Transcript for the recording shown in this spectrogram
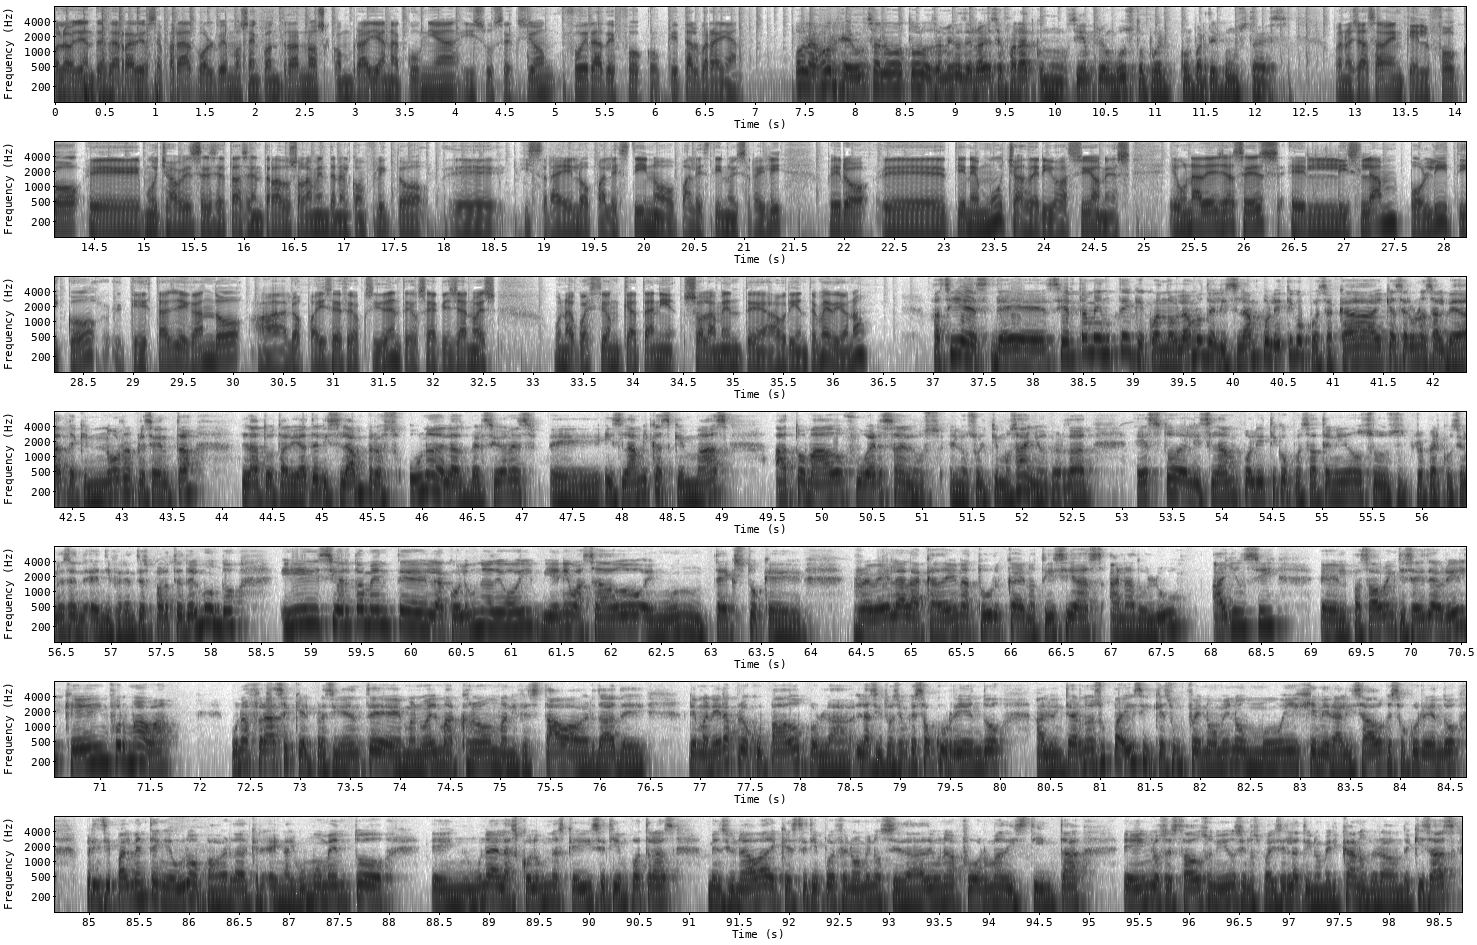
Hola oyentes de Radio Sefarad, volvemos a encontrarnos con Brian Acuña y su sección Fuera de Foco. ¿Qué tal Brian? Hola Jorge, un saludo a todos los amigos de Radio Sefarad, como siempre un gusto poder compartir con ustedes. Bueno, ya saben que el foco eh, muchas veces está centrado solamente en el conflicto eh, israelo-palestino o palestino-israelí, pero eh, tiene muchas derivaciones. una de ellas es el Islam político que está llegando a los países de Occidente, o sea que ya no es una cuestión que atañe solamente a Oriente Medio, ¿no? Así es, de, ciertamente que cuando hablamos del Islam político, pues acá hay que hacer una salvedad de que no representa la totalidad del Islam, pero es una de las versiones eh, islámicas que más ha tomado fuerza en los, en los últimos años, ¿verdad? Esto del Islam político pues ha tenido sus repercusiones en, en, diferentes partes del mundo y ciertamente la columna de hoy viene basado en un texto que revela la cadena turca de noticias Anadolu Agency el pasado 26 de abril que informaba una frase que el presidente Emmanuel Macron manifestaba, ¿verdad?, de, de manera preocupado por la, la, situación que está ocurriendo a lo interno de su país y que es un fenómeno muy generalizado que está ocurriendo principalmente en Europa, ¿verdad? Que en algún momento en una de las columnas que hice tiempo atrás mencionaba de que este tipo de fenómenos se da de una forma distinta en los Estados Unidos y en los países latinoamericanos, ¿verdad? Donde quizás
